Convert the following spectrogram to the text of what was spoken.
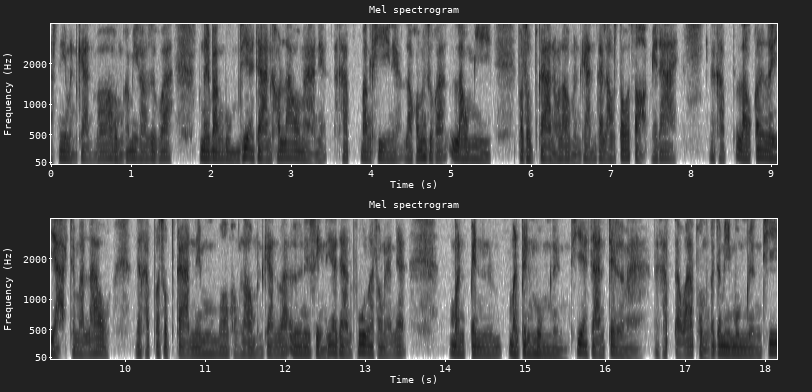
สต์นี้เหมือนกันเพราะว่าผมก็มีความรู้สึกว่าในบางมุมที่อาจารย์เขาเล่ามาเนี่ยนะครับบางทีเนี่ยเราก็รู้สึกว่าเรามีประสบการณ์ของเราเหมือนกัน แต่เราโต้ตอบไม่ได้นะครับเราก็เลยอยากจะมาเล่านะครับประสบการณ์ในมุมมองของเราเหมือนกันว่าเออในสิ่งที่อาจารย์พูดมาตรงนั้นเนี่ยมันเป็นมันเป็นมุมหนึ่งที่อาจารย์เจอมานะครับ แต่ว่าผมก็จะมีมุมหนึ่งที่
